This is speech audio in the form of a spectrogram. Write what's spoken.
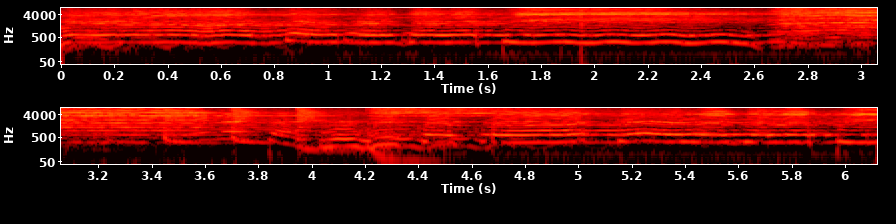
ಹೇಳಾತನ ಗೆಳತಿ ಮುಗಿಕೊಟ್ಟ ಕೇಳ ಗೆಳತಿ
